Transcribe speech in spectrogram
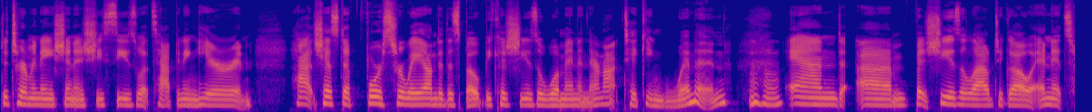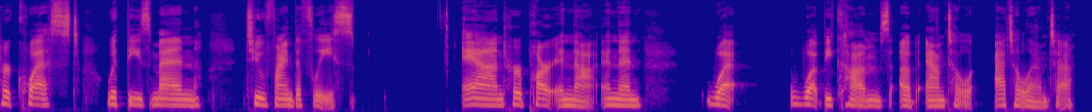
determination as she sees what's happening here. And ha- she has to force her way onto this boat because she is a woman and they're not taking women. hmm And, um, but she is allowed to go. And it's her quest with these men to find the fleece and her part in that. And then what, what becomes of Antal- Atalanta.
